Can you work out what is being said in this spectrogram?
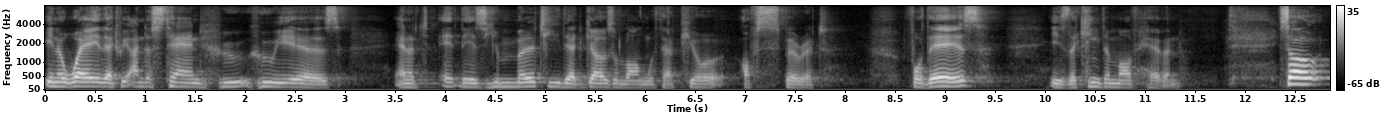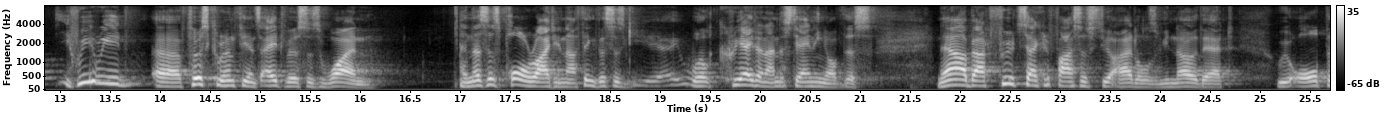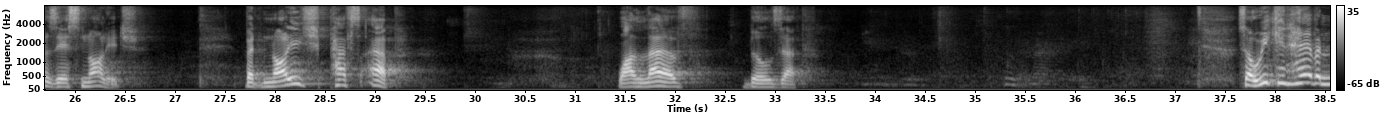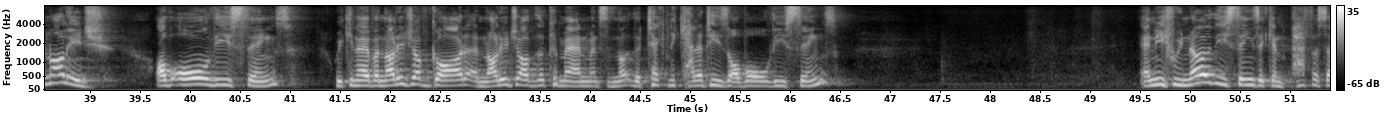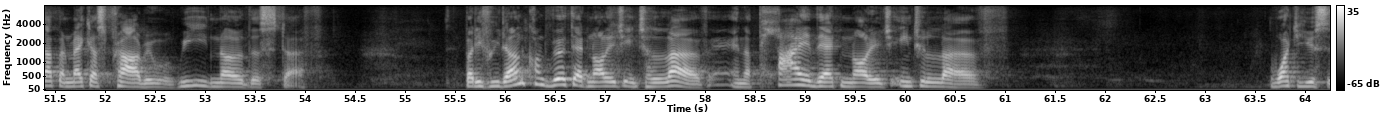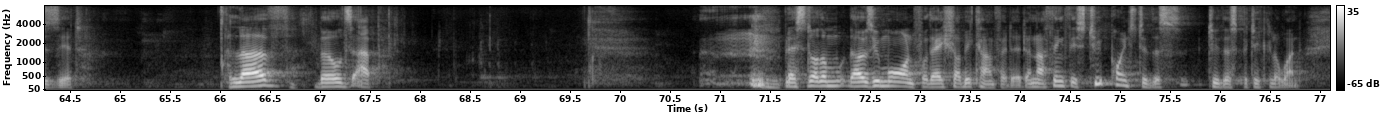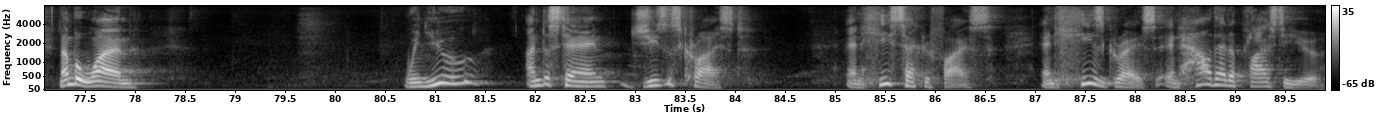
in a way that we understand who, who He is. And it, it, there's humility that goes along with that pure of spirit. For theirs is the kingdom of heaven. So if we read uh, 1 Corinthians 8, verses 1, and this is Paul writing, I think this is, will create an understanding of this now, about food sacrifices to idols, we know that we all possess knowledge. But knowledge puffs up, while love builds up. So we can have a knowledge of all these things. We can have a knowledge of God, a knowledge of the commandments, the technicalities of all these things. And if we know these things, that can puff us up and make us proud. We know this stuff. But if we don't convert that knowledge into love and apply that knowledge into love, what use is it? Love builds up. Blessed are those who mourn, for they shall be comforted. And I think there's two points to this, to this particular one. Number one, when you understand Jesus Christ and his sacrifice and his grace and how that applies to you,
